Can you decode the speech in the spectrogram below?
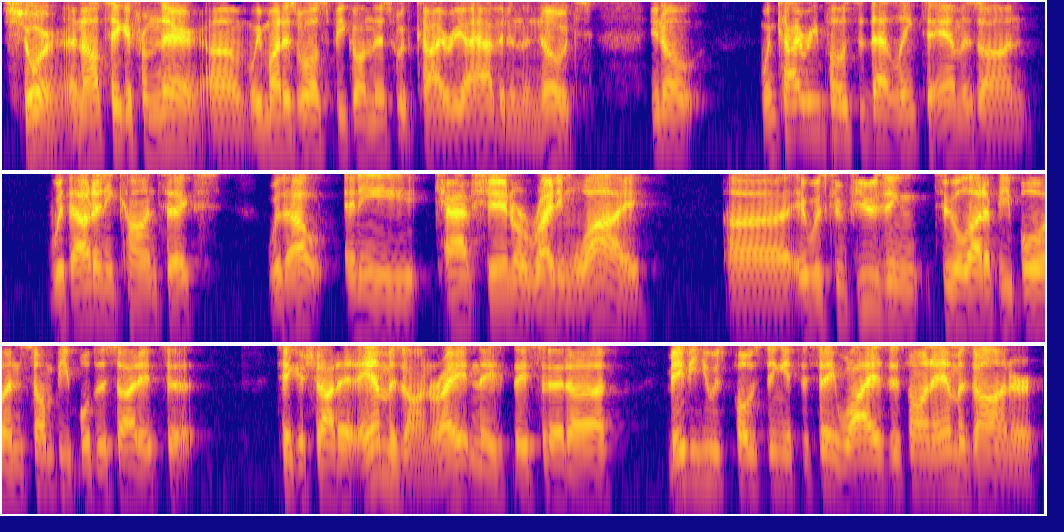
Sure, and I'll take it from there. Um, we might as well speak on this with Kyrie. I have it in the notes. You know, when Kyrie posted that link to Amazon without any context, without any caption or writing why, uh, it was confusing to a lot of people, and some people decided to take a shot at Amazon, right? And they they said uh, maybe he was posting it to say, "Why is this on Amazon?" or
